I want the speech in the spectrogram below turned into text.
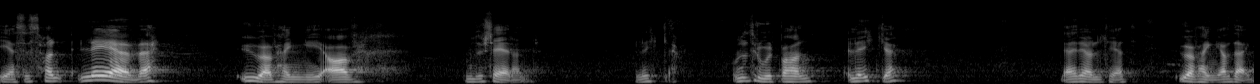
Jesus han lever uavhengig av om du ser han eller ikke. Om du tror på han eller ikke. Det er en realitet uavhengig av deg.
